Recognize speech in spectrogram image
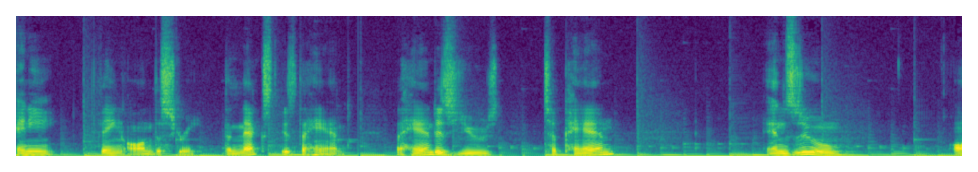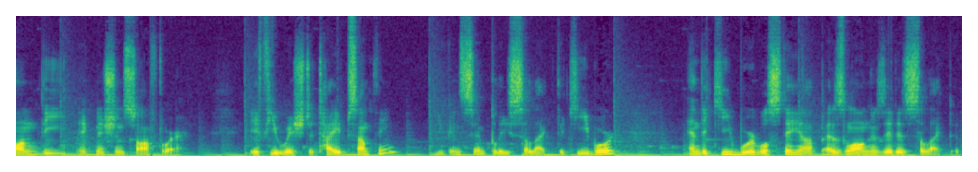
anything on the screen. The next is the hand. The hand is used to pan and zoom on the ignition software. If you wish to type something, you can simply select the keyboard and the keyboard will stay up as long as it is selected.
